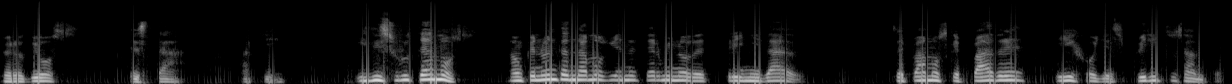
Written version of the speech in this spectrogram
Pero Dios está aquí. Y disfrutemos, aunque no entendamos bien el término de Trinidad, sepamos que Padre, Hijo y Espíritu Santo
